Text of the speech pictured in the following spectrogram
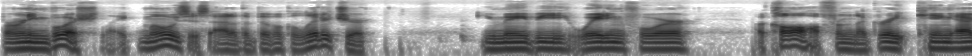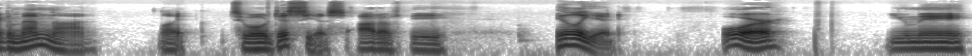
burning bush like Moses out of the biblical literature. You may be waiting for a call from the great king Agamemnon, like to Odysseus out of the Iliad. Or you may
